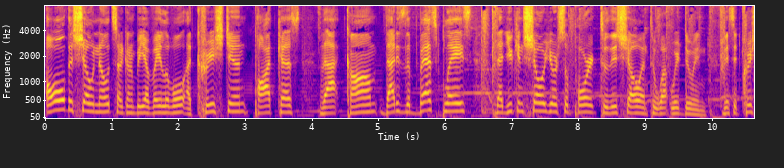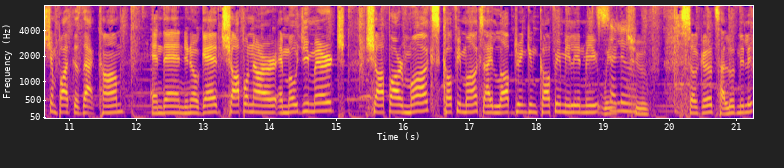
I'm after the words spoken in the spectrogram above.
all the show notes are going to be available at christianpodcast.com. That is the best place that you can show your support to this show and to what we're doing. Visit christianpodcast.com and then, you know, get shop on our emoji merch, shop our mugs, coffee mugs. I love drinking coffee. Millie and me, we Salud. so good. Salud, Millie.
